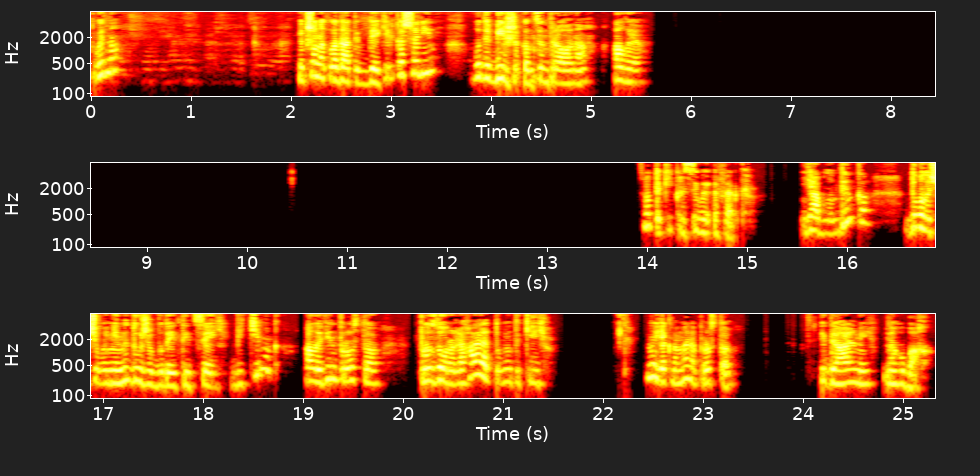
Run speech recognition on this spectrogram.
Видно? Якщо накладати декілька шарів, буде більше концентровано, але Ось такий красивий ефект. Я блондинка, думала, що мені не дуже буде йти цей відтінок, але він просто прозоро лягає, тому такий, ну, як на мене, просто ідеальний на губах.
